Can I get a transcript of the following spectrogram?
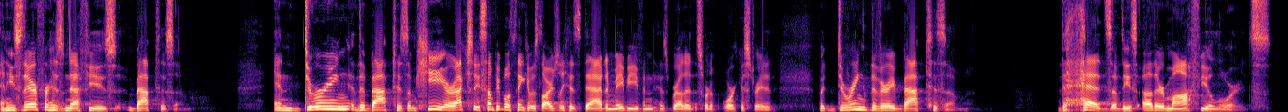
and he's there for his nephew's baptism. And during the baptism, he, or actually some people think it was largely his dad and maybe even his brother that sort of orchestrated, but during the very baptism, the heads of these other mafia lords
